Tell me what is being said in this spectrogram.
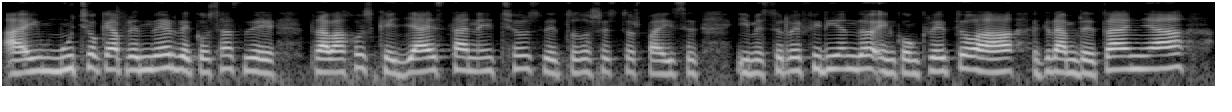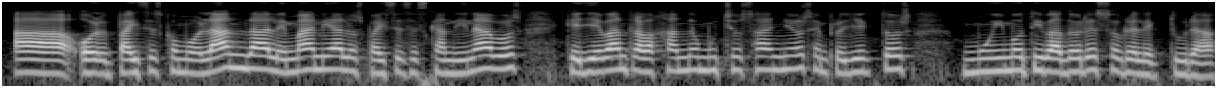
hay mucho que aprender de cosas, de trabajos que ya están hechos de todos estos países. Y me estoy refiriendo en concreto a Gran Bretaña, a países como Holanda, Alemania, los países escandinavos, que llevan trabajando muchos años en proyectos muy motivadores sobre lectura.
